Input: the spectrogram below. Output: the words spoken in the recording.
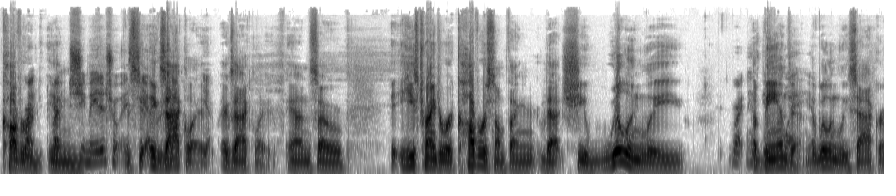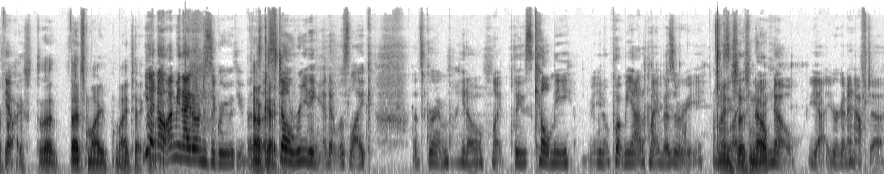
covered Right. in. right. She made a choice. Yeah. exactly, Yeah. exactly. And so he's trying to recover something that she willingly Right. away. abandoned, Yep. willingly sacrificed. That, that's my my take. Yeah, no, I mean, I don't disagree with you, but Okay, still reading it, it was like, that's grim, you know, like, please kill me, you know, put me out of my misery. It's And he like, says no? No. Yeah, you're going to have to.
